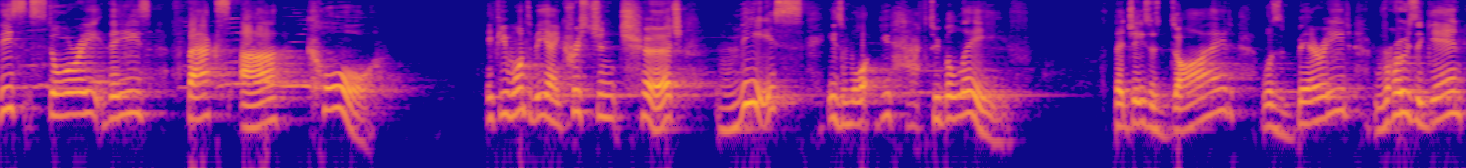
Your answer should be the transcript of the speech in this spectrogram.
This story, these facts are core. If you want to be a Christian church, this is what you have to believe that Jesus died, was buried, rose again,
